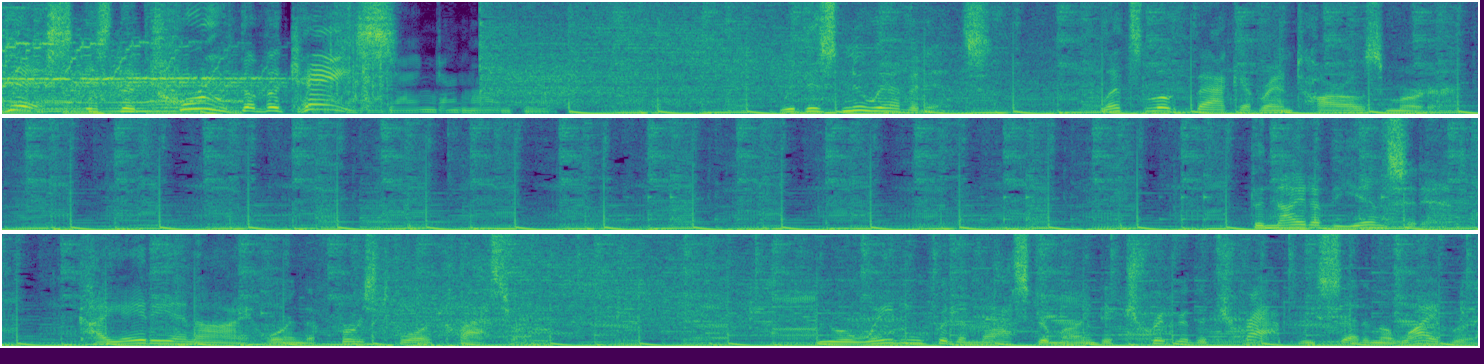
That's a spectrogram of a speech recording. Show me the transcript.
This is the truth of the case! With this new evidence, let's look back at Rantaro's murder. The night of the incident, Kaede and I were in the first floor classroom. We were waiting for the mastermind to trigger the trap we set in the library.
